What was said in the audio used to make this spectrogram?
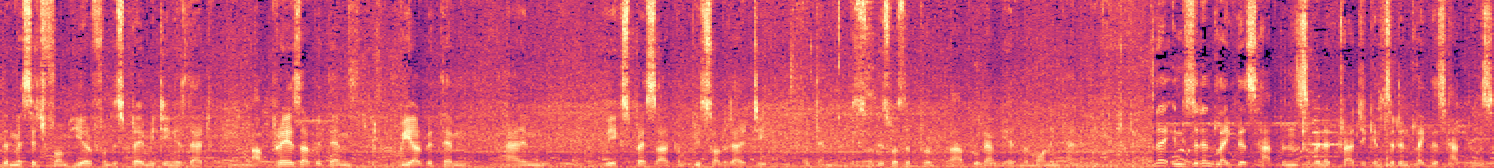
the message from here, from this prayer meeting, is that our prayers are with them, we are with them, and we express our complete solidarity with them. So this was the pro- uh, program we had in the morning and in the evening today. When an incident like this happens, when a tragic incident like this happens,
